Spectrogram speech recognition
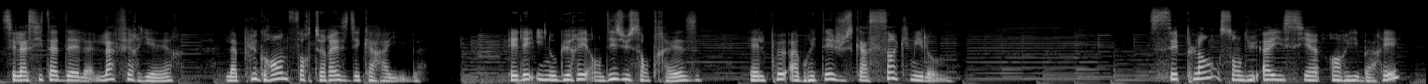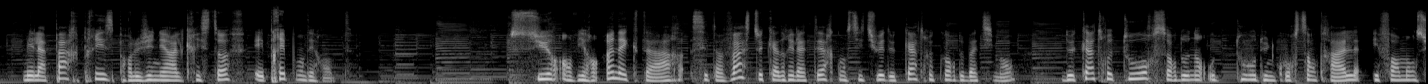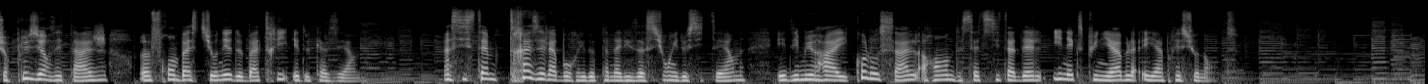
C'est la citadelle La Ferrière, la plus grande forteresse des Caraïbes. Elle est inaugurée en 1813 elle peut abriter jusqu'à 5000 hommes. Ces plans sont du haïtien Henri Barré, mais la part prise par le général Christophe est prépondérante. Sur environ un hectare, c'est un vaste quadrilatère constitué de quatre corps de bâtiments, de quatre tours s'ordonnant autour d'une cour centrale et formant sur plusieurs étages un front bastionné de batteries et de casernes un système très élaboré de canalisation et de citernes et des murailles colossales rendent cette citadelle inexpugnable et impressionnante.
